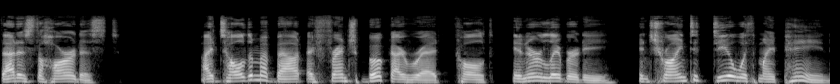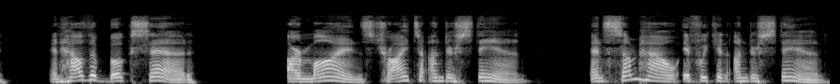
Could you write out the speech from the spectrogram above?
That is the hardest. I told him about a French book I read called Inner Liberty in trying to deal with my pain and how the book said, our minds try to understand and somehow if we can understand,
